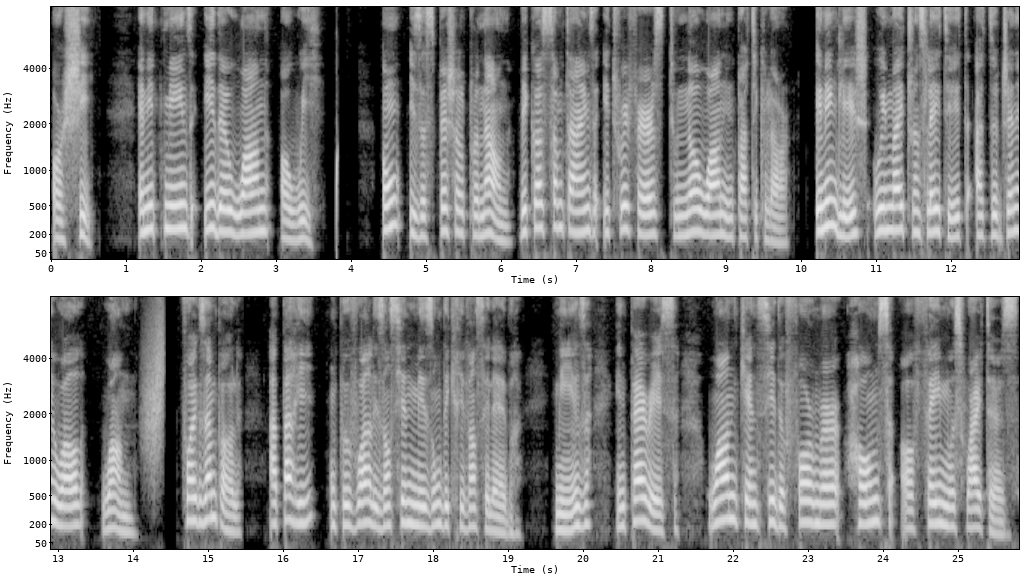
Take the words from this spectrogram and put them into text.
or she, and it means either one or we. On is a special pronoun because sometimes it refers to no one in particular. In English, we might translate it as the general one. For example, à Paris, on peut voir les anciennes maisons d'écrivains célèbres. Means, in Paris, one can see the former homes of famous writers.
